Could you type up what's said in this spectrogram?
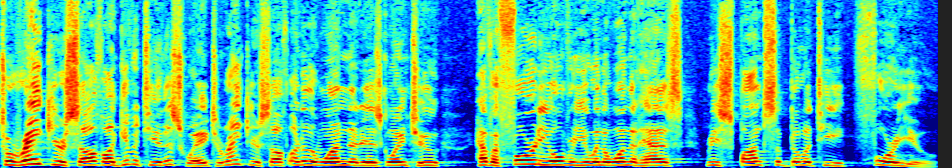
to rank yourself, I'll give it to you this way, to rank yourself under the one that is going to have authority over you and the one that has responsibility for you.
